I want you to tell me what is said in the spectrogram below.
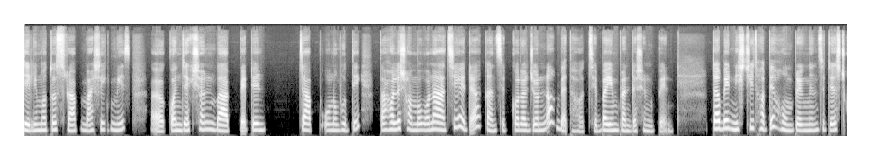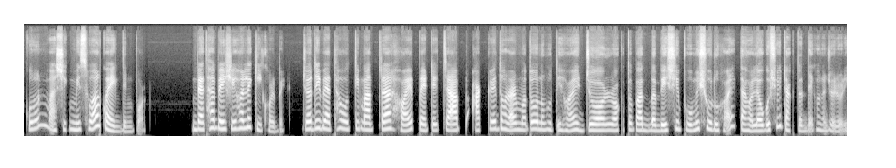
জেলি মতো স্রাব, মাসিক মিস কনজেকশন বা পেটের চাপ অনুভূতি, তাহলে সম্ভাবনা আছে এটা কনসেপ্ট করার জন্য ব্যথা হচ্ছে বা ইমপ্লান্টেশন পেন তবে নিশ্চিত হতে হোম প্রেগনেন্সি টেস্ট করুন মাসিক মিস হওয়ার কয়েকদিন পর। ব্যথা বেশি হলে কি করবে? যদি ব্যথা অতিমাত্রার হয়, পেটে চাপ আঁকড়ে ধরার মতো অনুভূতি হয়, জ্বর, রক্তপাত বা বেশি বমি শুরু হয়, তাহলে অবশ্যই ডাক্তার দেখানো জরুরি।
